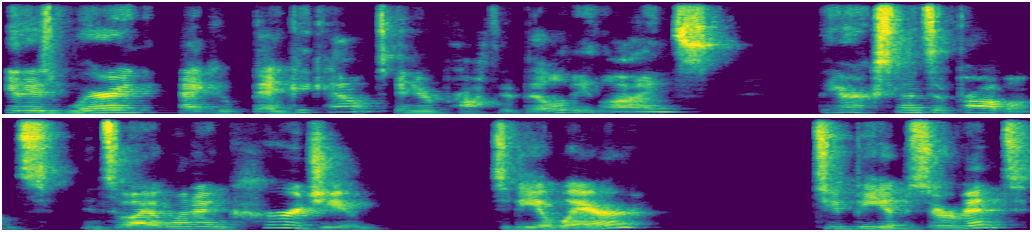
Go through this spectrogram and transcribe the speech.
It is wearing at your bank account and your profitability lines. They are expensive problems. And so I want to encourage you to be aware, to be observant,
